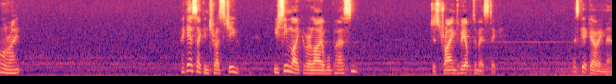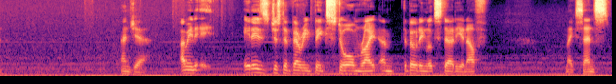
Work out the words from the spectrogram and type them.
Alright. I guess I can trust you. You seem like a reliable person. Just trying to be optimistic. Let's get going then. And yeah. I mean, it, it is just a very big storm, right? And um, the building looks sturdy enough. Makes sense.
